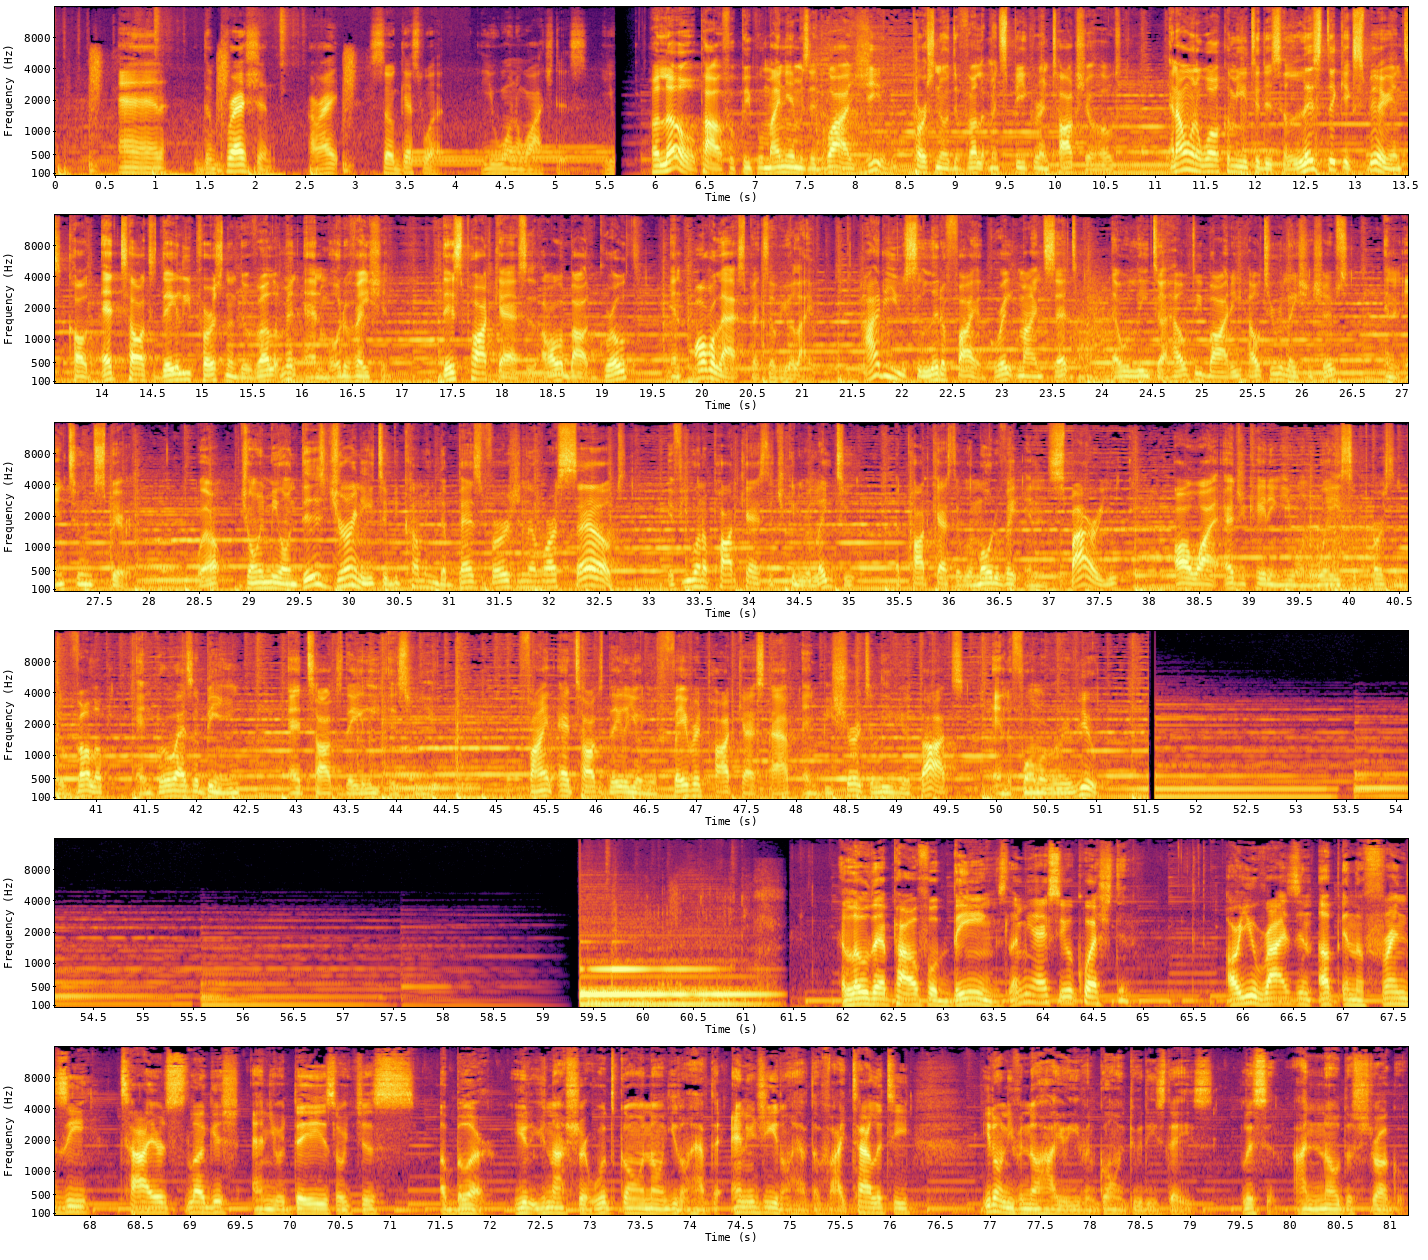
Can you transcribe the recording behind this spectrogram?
and depression. All right. So guess what? You want to watch this. You- Hello, powerful people. My name is Edouard Gilles, personal development speaker and talk show host. And I want to welcome you to this holistic experience called Ed Talks Daily Personal Development and Motivation. This podcast is all about growth in all aspects of your life. How do you solidify a great mindset that will lead to a healthy body, healthy relationships, and an in tune spirit? Well, join me on this journey to becoming the best version of ourselves. If you want a podcast that you can relate to, a podcast that will motivate and inspire you, all while educating you on ways to personally develop and grow as a being, Ed Talks Daily is for you. Find Ed Talks Daily on your favorite podcast app and be sure to leave your thoughts in the form of a review. Hello there, powerful beings. Let me ask you a question. Are you rising up in a frenzy, tired, sluggish, and your days are just a blur? You, you're not sure what's going on. You don't have the energy, you don't have the vitality. You don't even know how you're even going through these days. Listen, I know the struggle.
